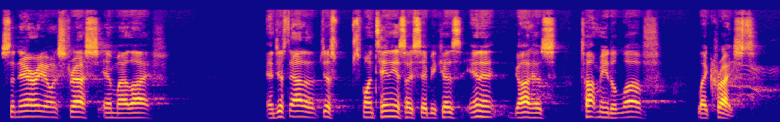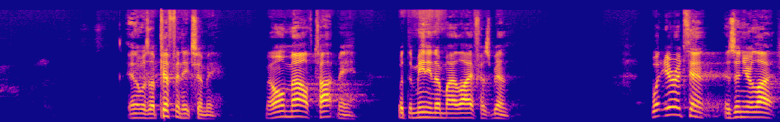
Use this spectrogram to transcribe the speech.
scenario and stress in my life? And just out of just spontaneous, I say, because in it, God has taught me to love like Christ. And it was epiphany to me. My own mouth taught me what the meaning of my life has been. What irritant is in your life?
